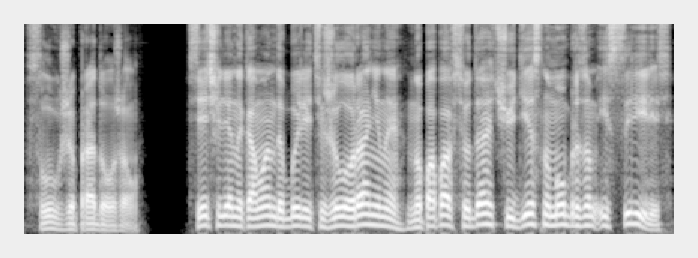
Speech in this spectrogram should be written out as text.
вслух же продолжил. Все члены команды были тяжело ранены, но, попав сюда, чудесным образом исцелились.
